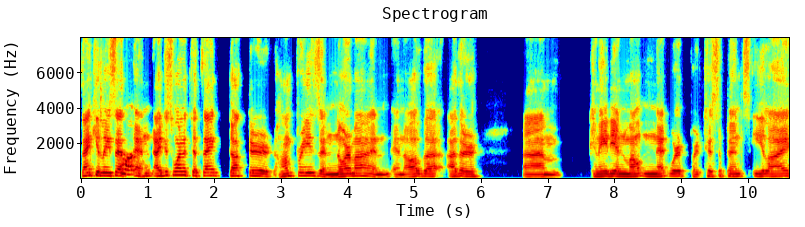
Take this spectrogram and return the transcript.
Thank you, Lisa. Oh, and I just wanted to thank Dr. Humphries and Norma and, and all the other um, Canadian Mountain Network participants, Eli,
